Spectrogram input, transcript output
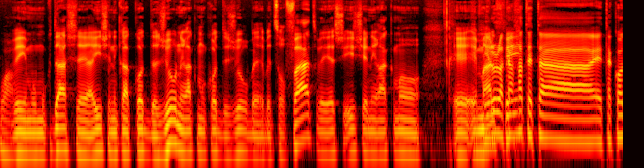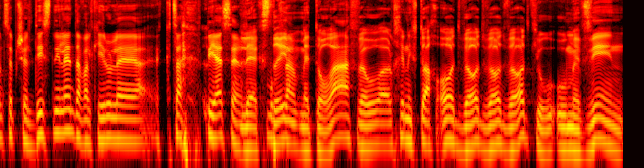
וואו. ואם הוא מוקדש, אה, האי שנקרא Côte d'Azur, נראה כמו Côte d'Azur בצרפת, ויש אי שנראה כמו אה, אמלפי. כאילו לקחת את ה- את הקונספט של דיסנילנד, אבל כאילו קצת פי עשר. לאקסטרים מוגזם. מטורף, והוא הולכים לפתוח עוד ועוד ועוד ועוד, כי הוא, הוא מבין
